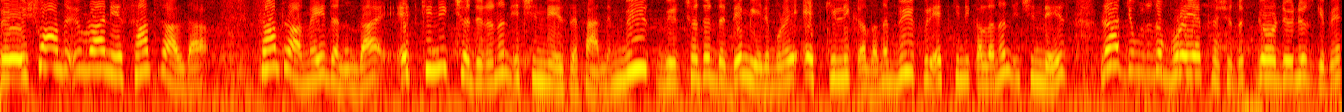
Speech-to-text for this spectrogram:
e, şu anda Ümraniye Santral'da, Santral Meydanı'nda etkinlik çadırının içindeyiz efendim. Büyük bir çadır da demeyelim burayı etkinlik alanı. Büyük bir etkinlik alanının içindeyiz. Radyomuzu da buraya taşıdık. Gördüğünüz gibi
